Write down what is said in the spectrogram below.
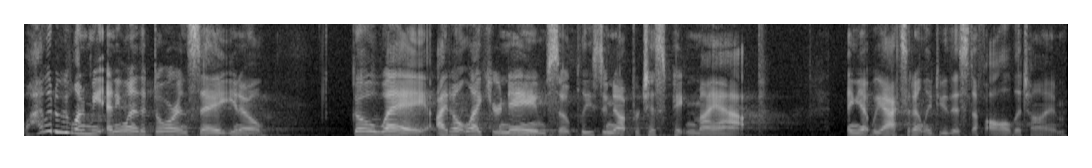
Why would we want to meet anyone at the door and say, you know, go away, I don't like your name, so please do not participate in my app? And yet we accidentally do this stuff all the time.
